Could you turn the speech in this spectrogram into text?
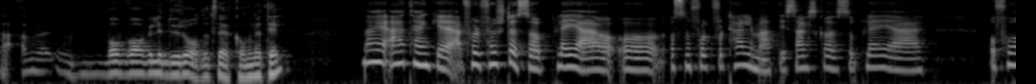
Ja, hva, hva ville du rådet vedkommende til? Nei, jeg tenker For det første så pleier jeg å, Altså når folk forteller meg at de selvskader, så pleier jeg å få,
